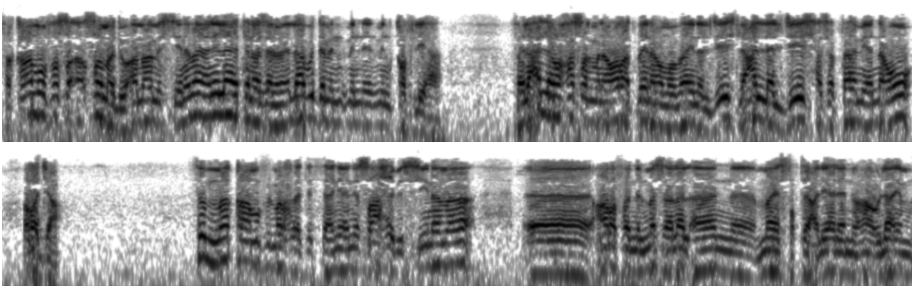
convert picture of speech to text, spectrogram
فقاموا فصمدوا أمام السينما يعني لا يتنازلون لا بد من, من, من قفلها. فلعله حصل مناورات بينهم وبين الجيش لعل الجيش حسب فهمي أنه رجع. ثم قاموا في المرحلة الثانية أن صاحب السينما آه، عرف أن المسألة الآن ما يستطيع عليها لأن هؤلاء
